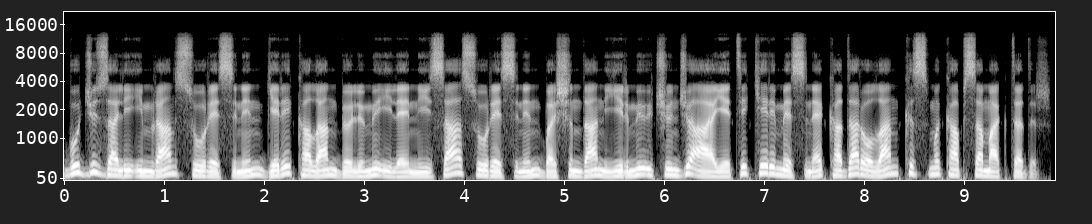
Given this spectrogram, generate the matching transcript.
bu cüz Ali İmran suresinin geri kalan bölümü ile Nisa suresinin başından 23. ayeti kerimesine kadar olan kısmı kapsamaktadır.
